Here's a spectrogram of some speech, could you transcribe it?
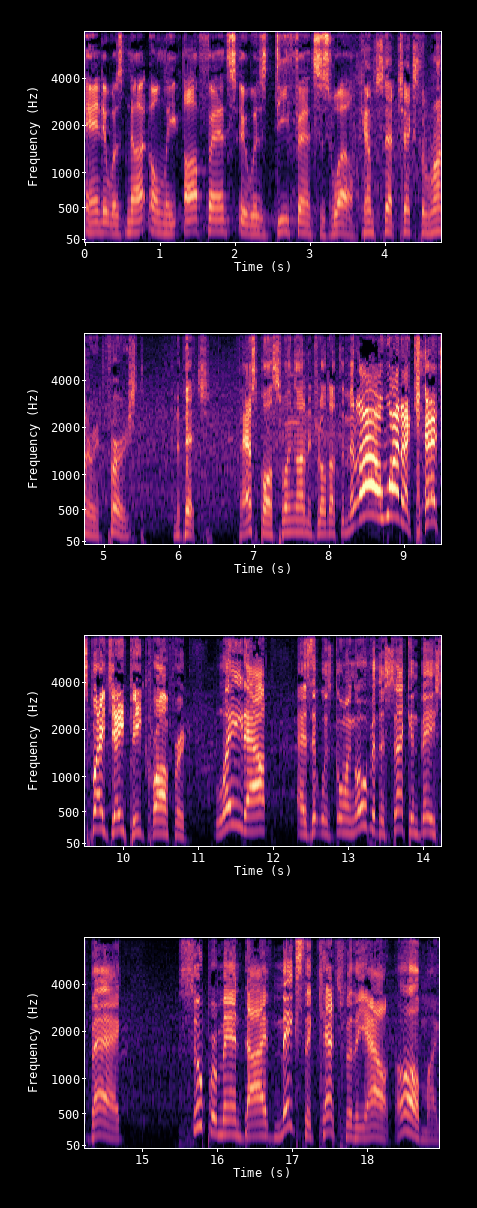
And it was not only offense, it was defense as well. Kempset checks the runner at first, and the pitch. Fastball swung on and drilled up the middle. Oh, what a catch by J.P. Crawford. Laid out as it was going over the second base bag. Superman dive makes the catch for the out. Oh, my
